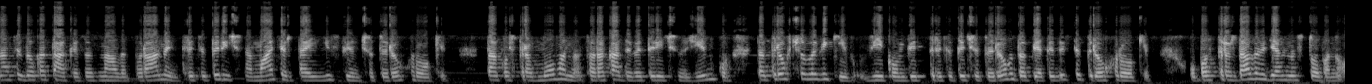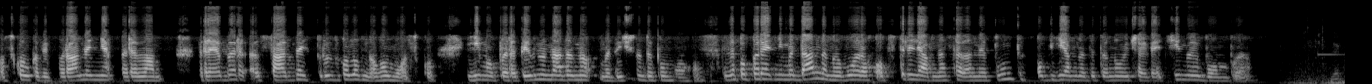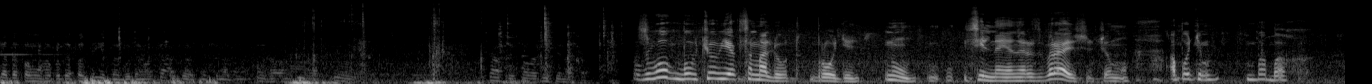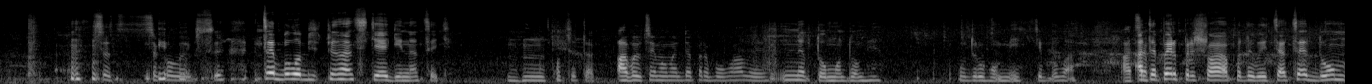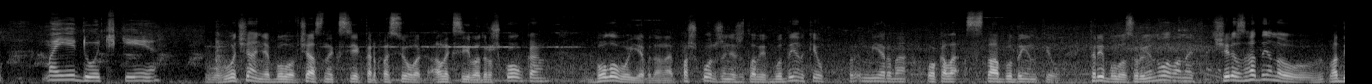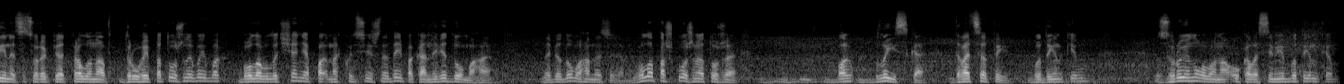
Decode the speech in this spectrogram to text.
Внаслідок атаки зазнали поранень 30-річна матір та її син 4 років. Також травмовано 49-річну жінку та трьох чоловіків віком від 34 до 53 років. У постраждалих діагностовано осколкові поранення, перелам ребер, садний струс головного мозку. Їм оперативно надано медичну допомогу. За попередніми даними, ворог обстріляв населений пункт об'ємно детонуючою авіаційною бомбою. Яка допомога буде потрібна, Звук був чув як самоліт вроді. Ну, сильно я не розбираюся в цьому. А потім бабах. Це, це коли? Це, це було без 15.11. Угу. Оце так. А ви в цей момент де перебували? Не в тому домі, у другому місці була. А А тепер прийшла подивитися. Це дом моєї дочки. Влучання було в частний сектор посілок Олексієва Дружковка. Було виявлено пошкодження житлових будинків, примірно около 100 будинків. Три було зруйнованих. Через годину в 11.45 пролунав другий потужний вибух. Було влучання на сьогоднішній день поки невідомого. Невідомого населення. Було пошкоджено теж близько 20 будинків. Зруйновано около 7 будинків.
